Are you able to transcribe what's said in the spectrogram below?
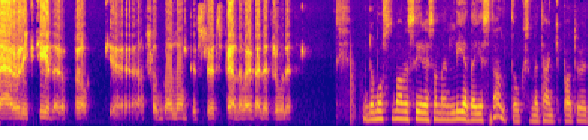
lärorik tid där uppe och eh, att få gå långt i ett slutspel, det var ju väldigt roligt. Men då måste man väl se dig som en ledargestalt också med tanke på att du är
